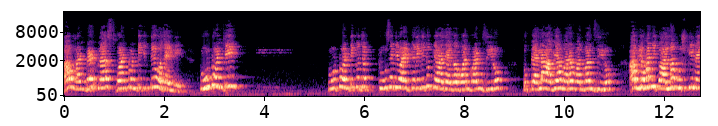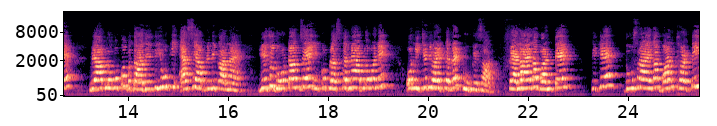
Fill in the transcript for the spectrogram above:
अब हंड्रेड प्लस वन ट्वेंटी कितने हो जाएँगे? टू ट्वेंटी टू ट्वेंटी को जब टू से डिवाइड करेंगे तो क्या आ जाएगा? वन वन ज़ीरो तो पहला आ गया हमारा वन वन ज़ीरो अब यहाँ निकालना मुश्किल है। मैं आप लोगों को बता देती हूँ कि ऐसे आपने निकालना है। ये जो दो टर्म्स है, इनको प्लस करना है आप लोगों ने, और नीचे डिवाइड करना है टू के साथ। पहला आएगा वन टेन ठीक है? दूसरा आएगा वन थर्टी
